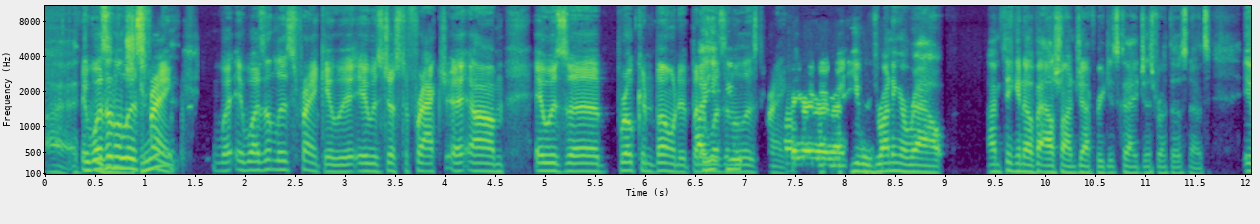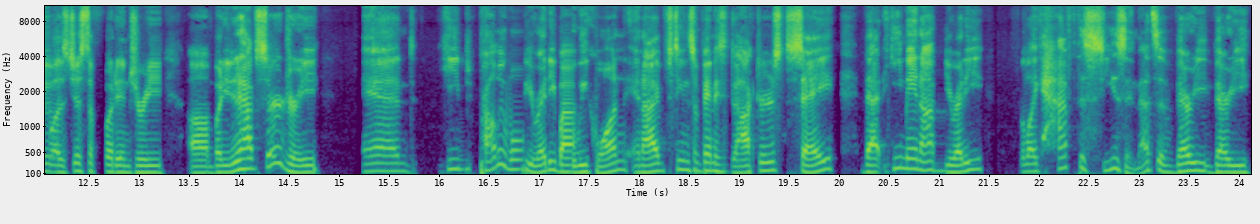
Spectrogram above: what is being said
uh, It wasn't a Liz June. Frank. It wasn't Lisfranc. It was it was just a fracture. Um, it was a broken bone, but Oh, it wasn't a Liz Frank. Right, right, right, right. He was running a route. I'm thinking of Alshon Jeffery just because I just wrote those notes. It was just a foot injury, um, but he did have surgery, and he probably won't be ready by week one. And I've seen some fantasy doctors say that he may not be ready for like half the season. That's a very, very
